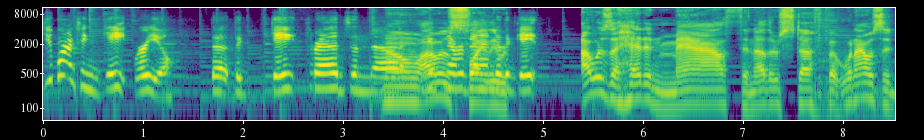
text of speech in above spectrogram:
You weren't in gate, were you? The the gate threads and the. No, I you've was never been slightly into re- the gate. I was ahead in math and other stuff, but when I was at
